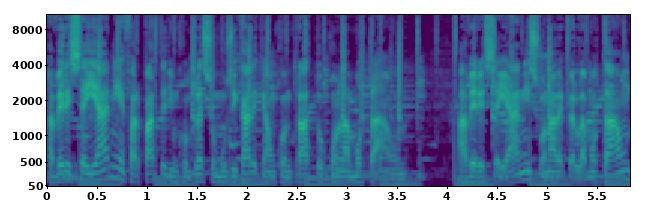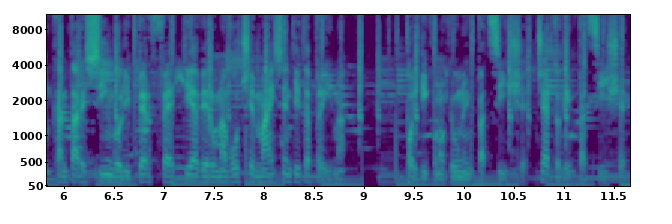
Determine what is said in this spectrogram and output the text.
Avere sei anni e far parte di un complesso musicale che ha un contratto con la Motown. Avere sei anni, suonare per la Motown, cantare singoli perfetti e avere una voce mai sentita prima. Poi dicono che uno impazzisce. Certo che impazzisce.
